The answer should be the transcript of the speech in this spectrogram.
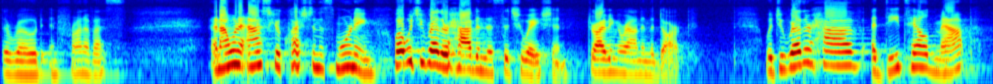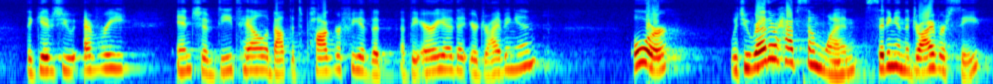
the road in front of us. And I want to ask you a question this morning. What would you rather have in this situation, driving around in the dark? Would you rather have a detailed map that gives you every inch of detail about the topography of the, of the area that you're driving in? Or Would you rather have someone sitting in the driver's seat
